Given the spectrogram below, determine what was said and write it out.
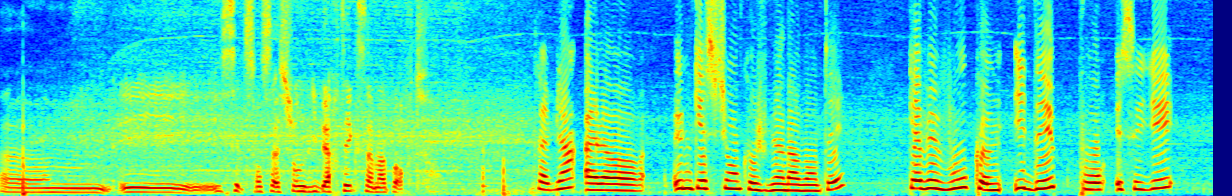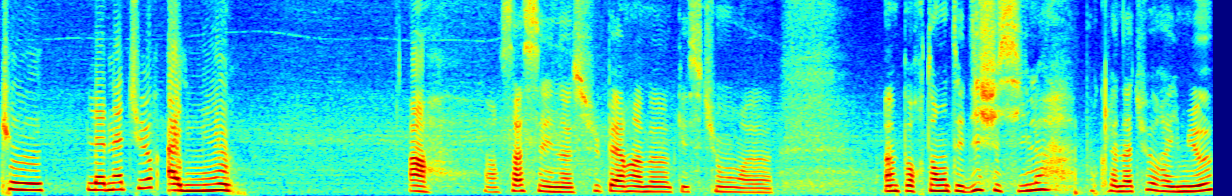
euh, et cette sensation de liberté que ça m'apporte. Très bien. Alors, une question que je viens d'inventer. Qu'avez-vous comme idée pour essayer que la nature aille mieux? Ah, alors ça c'est une super question importante et difficile pour que la nature aille mieux.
